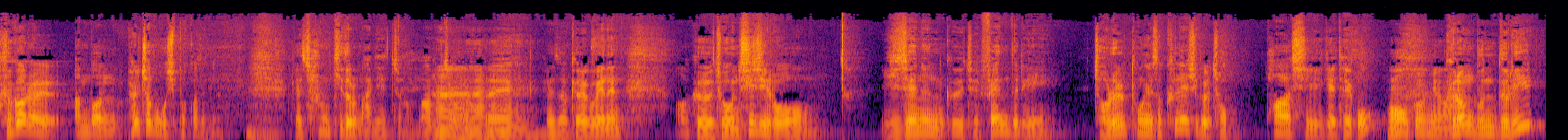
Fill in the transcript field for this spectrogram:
그거를 한번 펼쳐보고 싶었거든요. 그래서 참 기도를 많이 했죠 마음적으로. 아. 네. 그래서 결국에는 어, 그 좋은 취지로 이제는 그 제 팬들이 저를 통해서 클래식을 접하시게 되고 어, 그럼요. 그런 분들이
